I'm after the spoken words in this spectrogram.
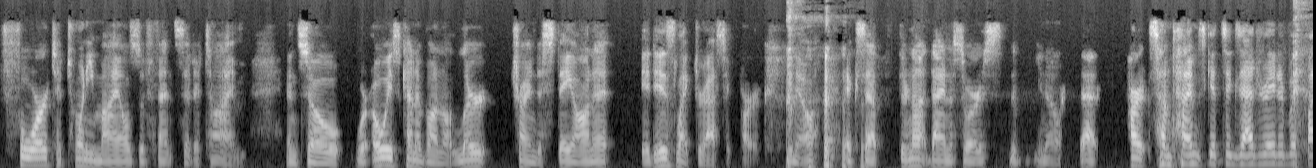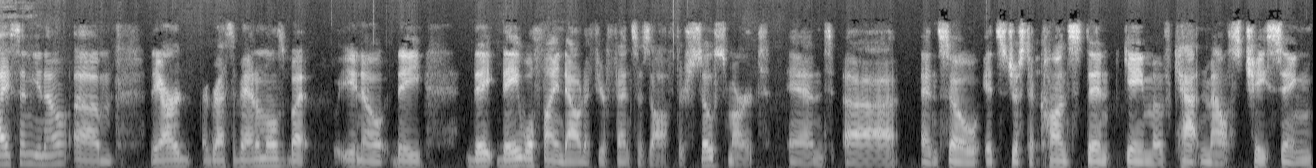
four to 20 miles of fence at a time. And so we're always kind of on alert, trying to stay on it it is like Jurassic Park, you know, except they're not dinosaurs. You know, that part sometimes gets exaggerated with bison, you know. Um, they are aggressive animals, but you know, they they they will find out if your fence is off. They're so smart and uh and so it's just a constant game of cat and mouse chasing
